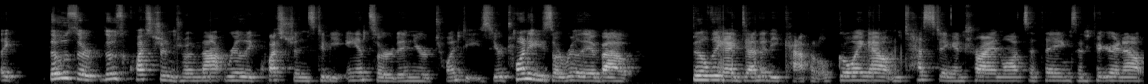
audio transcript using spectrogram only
Like those are those questions are not really questions to be answered in your 20s your 20s are really about building identity capital going out and testing and trying lots of things and figuring out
